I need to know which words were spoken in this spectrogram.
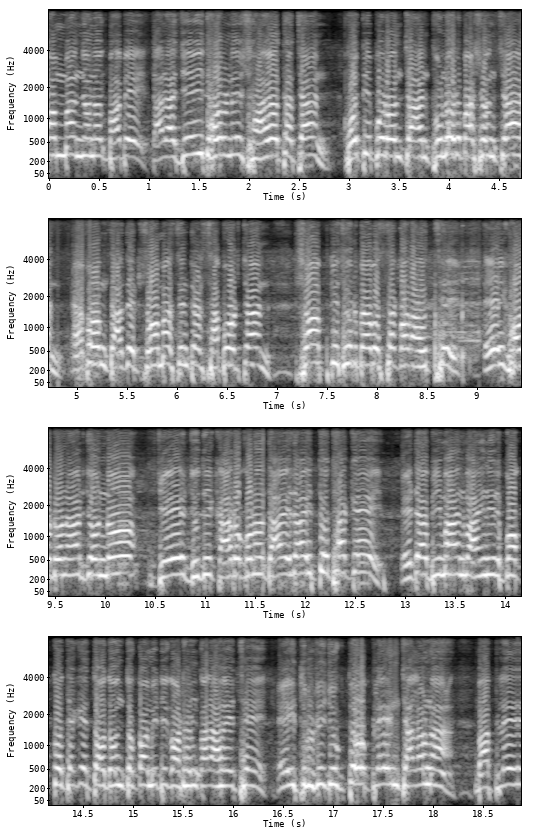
সম্মানজনক ভাবে তারা যেই ধরনের সহায়তা চান, ক্ষতিপূরণ চান, পুনর্বাসন চান, এবং তাদের ট্রমা সেন্টার সাপোর্ট চান সব কিছুর ব্যবস্থা করা হচ্ছে। এই ঘটনার জন্য যে যদি কারও কোনো দায় দায়িত্ব থাকে, এটা বিমান বাহিনীর পক্ষ থেকে তদন্ত কমিটি গঠন করা হয়েছে। এই ত্রুটিযুক্ত প্লেন চালনা বা প্লেন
